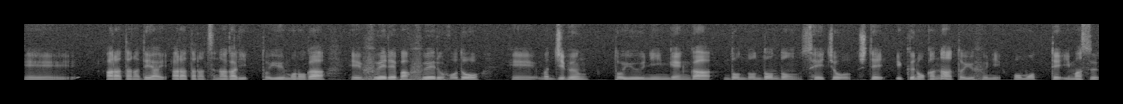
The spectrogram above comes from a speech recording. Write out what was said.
え新たな出会い、新たなつながりというものが、え、増えれば増えるほど、えー、まあ、自分という人間がどんどんどんどん成長していくのかなというふうに思っています。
